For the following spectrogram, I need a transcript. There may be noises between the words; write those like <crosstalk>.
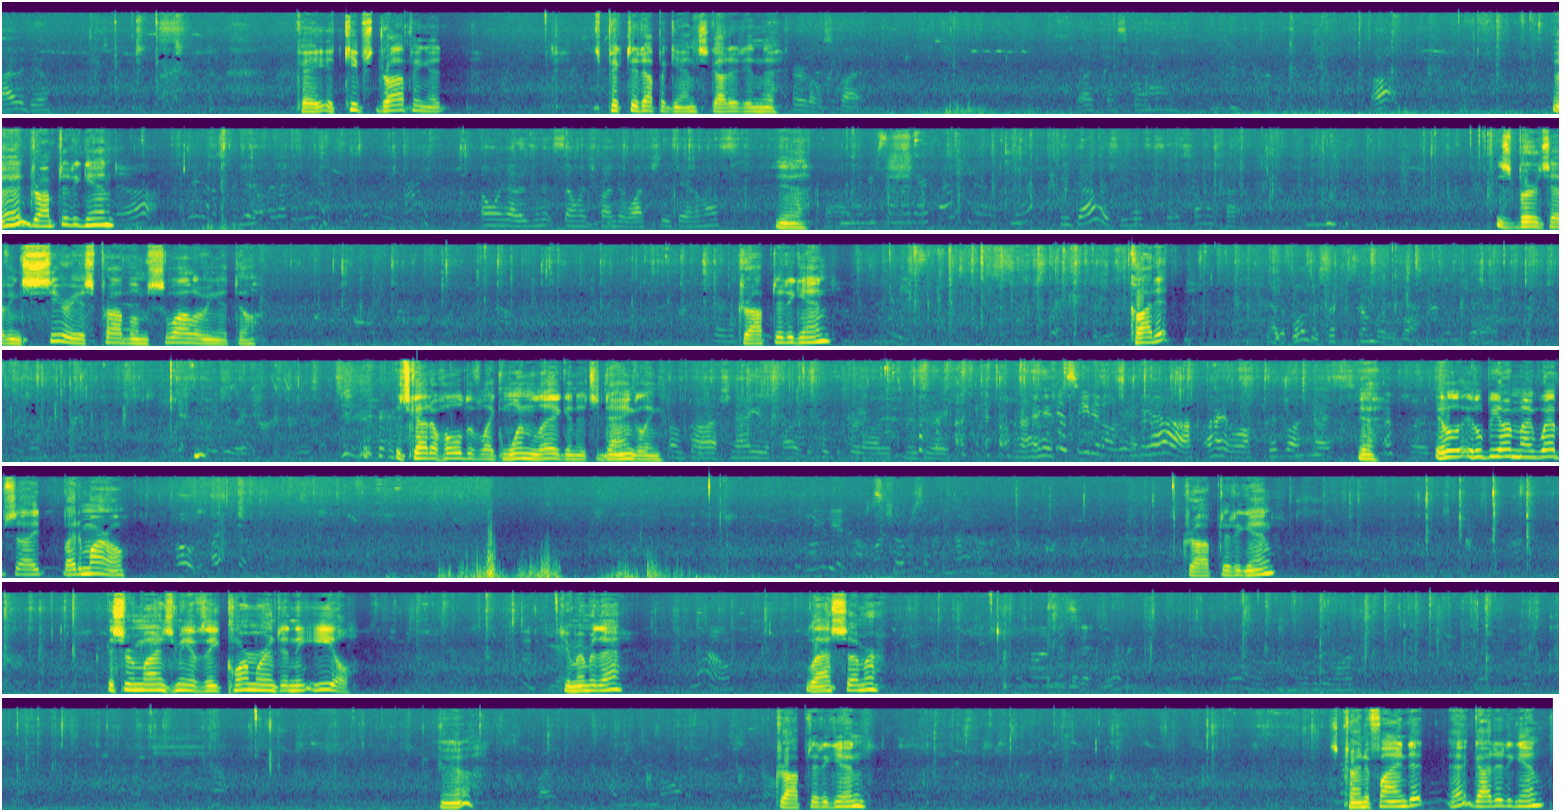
I would do. Okay, it keeps dropping it. It's picked it up again. It's got it in the. Turtles, but life must go on. Oh, Uh, dropped it again. yeah. Oh my god, isn't it so much fun to watch these animals? Yeah. He does. He has a summer cut. This bird's having serious problems swallowing it though. Dropped it again. Caught it. Yeah, It's got a hold of like one leg and it's dangling. Oh gosh, now you just want to put the bird out of its misery. Right? <laughs> just ate it already. Yeah. Alright, well, good luck, guys. Yeah. It'll it'll be on my website by tomorrow. Oh, excellent. Maybe it just choked something out. Dropped it again. This reminds me of the cormorant and the eel. Do you remember that? No. Last summer? Somehow I missed it. Yeah. Dropped it again. It's trying to find it. Yeah, got it again.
